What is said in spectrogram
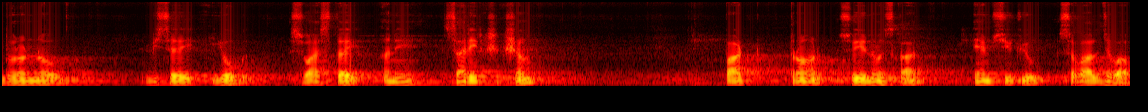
ધોરણ નવ, વિષય યોગ, સ્વાસ્થ્ય અને શારીરિક શિક્ષણ. પાઠ ત્રણ, સૂર્ય નમસ્કાર એમસીક્યુ સવાલ જવાબ.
